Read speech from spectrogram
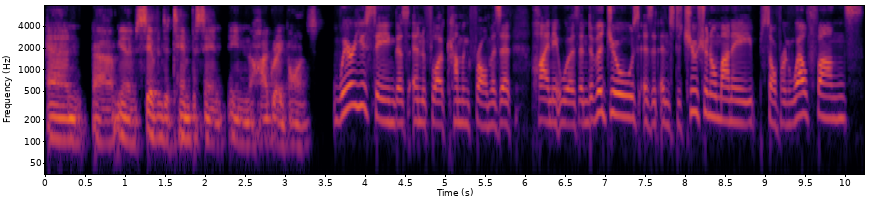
and um, you know seven to ten percent in high grade bonds. Where are you seeing this inflow coming from? Is it high net worth individuals? Is it institutional money, sovereign wealth funds?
